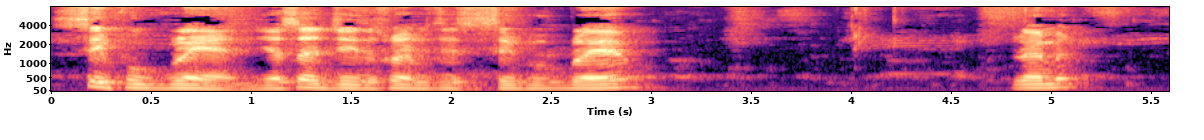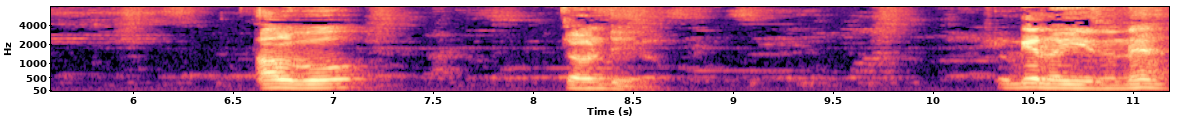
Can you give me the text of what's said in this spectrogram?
seafood blend. Yes, sir, Jesus remember this is seafood blend. Lemon, olive oil, done deal. Don't get no easier than that.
